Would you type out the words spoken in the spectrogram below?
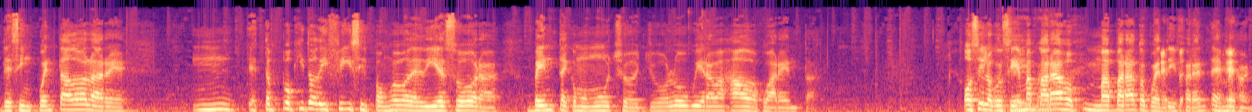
de 50 dólares mm, está un poquito difícil para un juego de 10 horas, 20 como mucho. Yo lo hubiera bajado a 40. O si lo consigues Sí, más, barato, más barato, pues diferente, es est- mejor.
